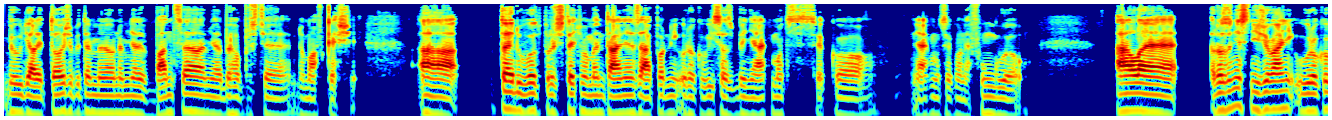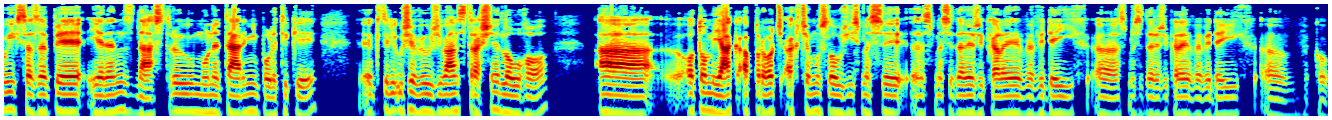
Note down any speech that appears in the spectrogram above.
by udělali to, že by ten milion neměli v bance, ale měli by ho prostě doma v keši. A to je důvod, proč teď momentálně záporný úrokový sazby nějak moc jako, nějak moc jako nefungují. Ale rozhodně snižování úrokových sazeb je jeden z nástrojů monetární politiky, který už je využíván strašně dlouho. A o tom, jak a proč a k čemu slouží, jsme si, jsme si tady říkali ve videích, eh, jsme si tady říkali ve videích, eh, jako,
